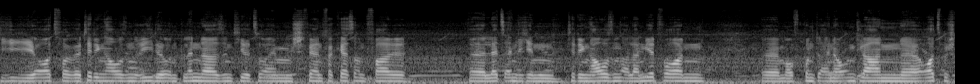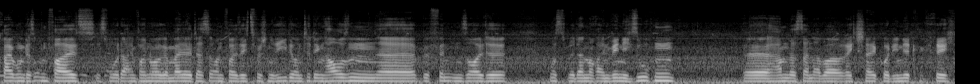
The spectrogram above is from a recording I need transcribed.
Die Ortsfeuerwehr Tittinghausen, Riede und Blender sind hier zu einem schweren Verkehrsunfall äh, letztendlich in Tittinghausen alarmiert worden. Ähm, aufgrund einer unklaren äh, Ortsbeschreibung des Unfalls. Es wurde einfach nur gemeldet, dass der Unfall sich zwischen Riede und Tittinghausen äh, befinden sollte. Mussten wir dann noch ein wenig suchen, äh, haben das dann aber recht schnell koordiniert gekriegt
